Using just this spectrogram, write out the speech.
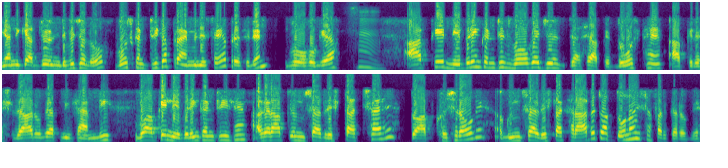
यानी कि आप जो इंडिविजुअल हो वो उस कंट्री का प्राइम मिनिस्टर या प्रेसिडेंट वो हो गया। हम्म आपके नेबरिंग कंट्रीज़ वो हो गए जो, जैसे आपके दोस्त हैं, आपके रिश्तेदार हो गए, अपनी फैमिली वो आपके नेबरिंग कंट्रीज़ हैं। अगर आपके उनके साथ रिश्ता अच्छा है तो आप खुश रहोगे। अगर उनके साथ रिश्ता खराब है तो आप दोनों ही सफ़र करोगे।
